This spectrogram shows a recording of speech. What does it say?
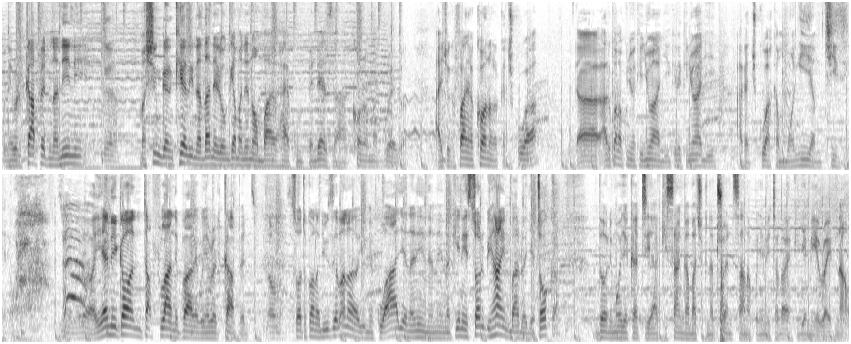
Kwenye red carpet na nini? Yeah. machine gun kelly nadhani aliongea maneno ambayo hayakumpendeza conor mcgregor. Alichokifanya conor akachukua uh, alikuwa anakunywa kinywaji kile kinywaji akachukua akamwagia mchizi. Yani ikawa nta fulani pale kwenye red carpet. So watakuwa wanajiuliza bana imekuaje na nini na nini? Lakini story behind bado haijatoka though ni moja kati ya kisanga ambacho kina trend sana kwenye mitandao ya kijamii right now.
